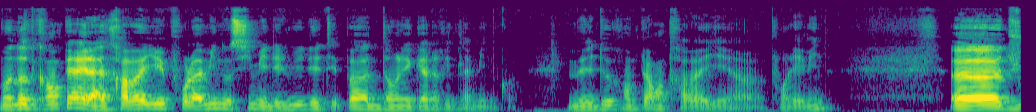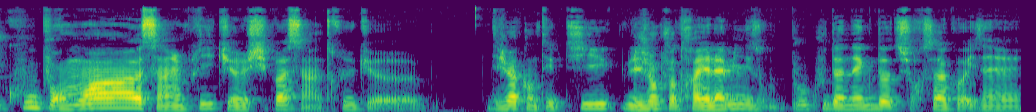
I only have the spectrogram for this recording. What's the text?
Mon autre grand-père, il a travaillé pour la mine aussi, mais lui, il n'était pas dans les galeries de la mine. Quoi. Mes deux grands-pères ont travaillé euh, pour les mines. Euh, du coup, pour moi, ça implique, euh, je sais pas, c'est un truc. déjà, quand t'es petit, les gens qui ont travaillé à la mine, ils ont beaucoup d'anecdotes sur ça. Quoi. Ils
